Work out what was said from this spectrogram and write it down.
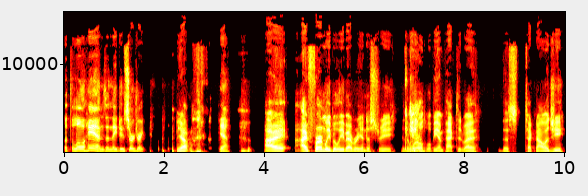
but the little hands and they do surgery. Yep. yeah. I I firmly believe every industry in the world will be impacted by this technology.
